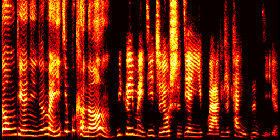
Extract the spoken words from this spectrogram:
冬天，你这每一季不可能。你可以每季只留十件衣服啊，就是看你自己。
